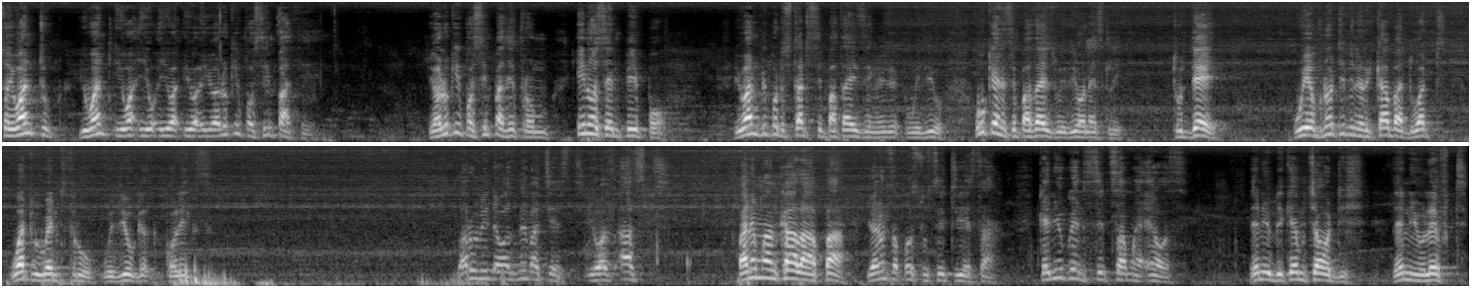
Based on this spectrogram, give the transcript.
So you want to, you want, you, want, you, you, are, you, are, you are looking for sympathy. You are looking for sympathy from innocent people. You want people to start sympathizing with, you. Who can sympathize with you honestly? Today, we have not even recovered what, what we went through with you colleagues. Baruminda was never chased. He was asked, Pane Mwankala apa, you are not supposed to sit here, sir. Can you go and sit somewhere else? Then you became childish. Then you left.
